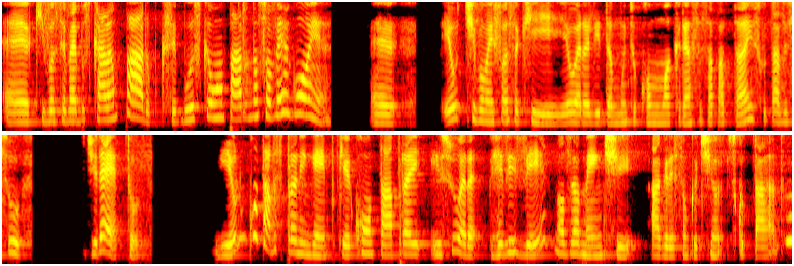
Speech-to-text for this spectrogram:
é, que você vai buscar amparo, porque você busca um amparo na sua vergonha. É, eu tive uma infância que eu era lida muito como uma criança sapatã e escutava isso direto. E eu não contava isso para ninguém, porque contar para isso era reviver novamente a agressão que eu tinha escutado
